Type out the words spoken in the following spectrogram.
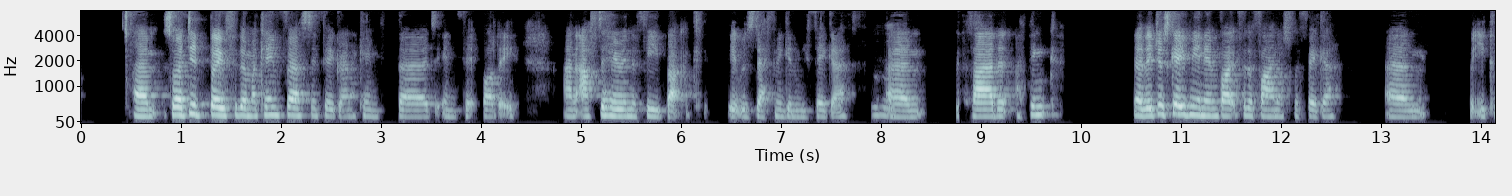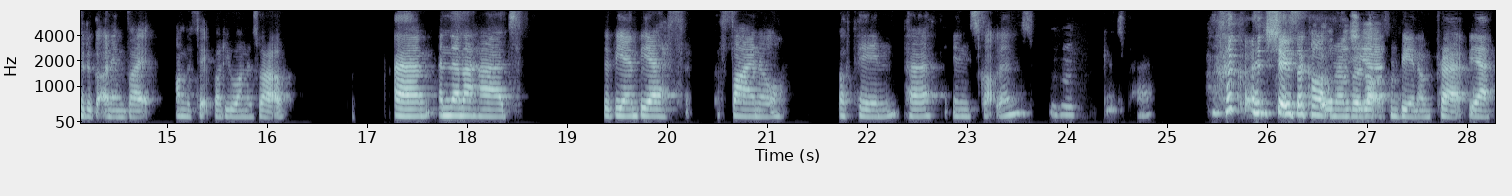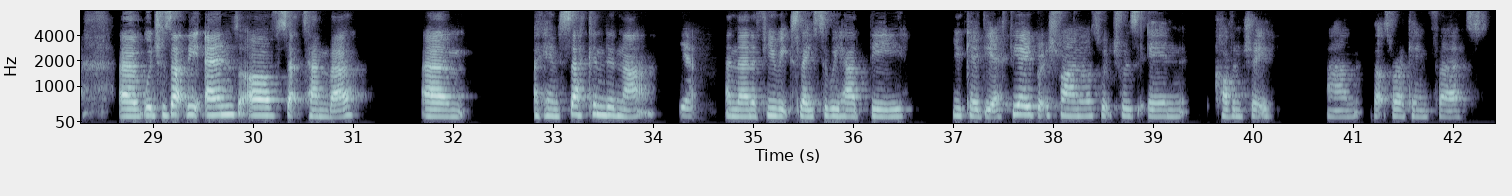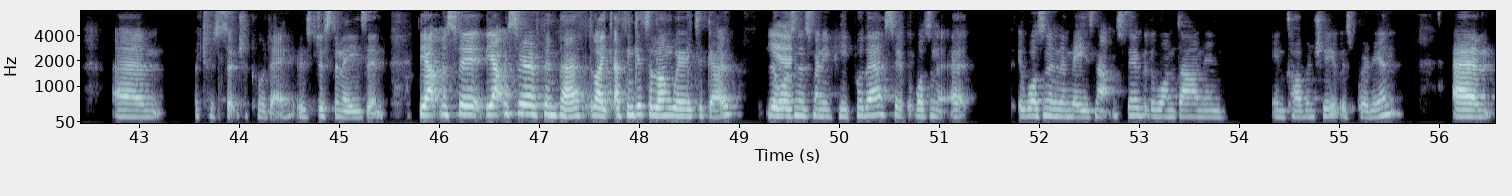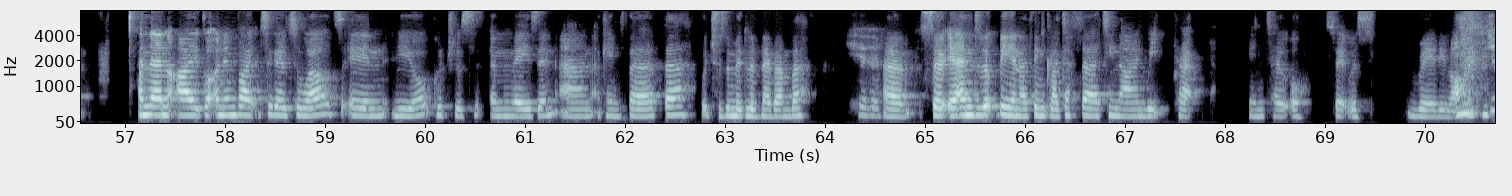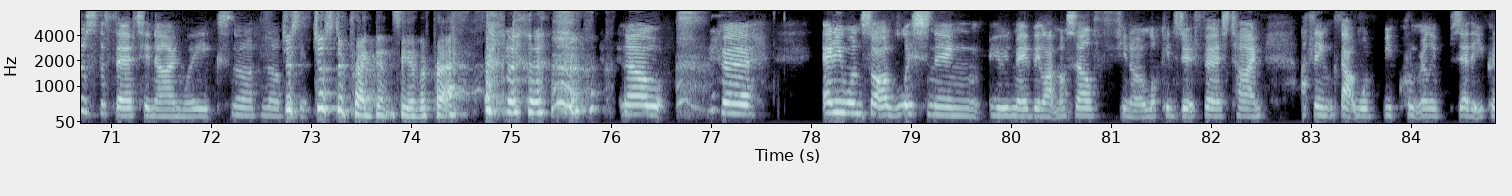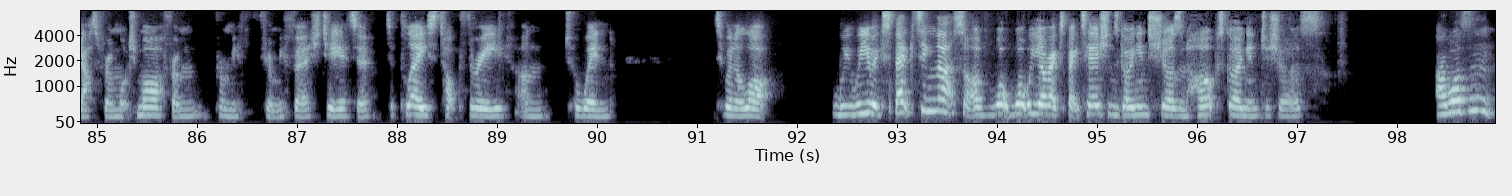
Um, so I did both of them. I came first in figure and I came third in fit body. And after hearing the feedback, it was definitely going to be figure mm-hmm. um, because I had, I think, no, they just gave me an invite for the finals for figure, um, but you could have got an invite on the fit body one as well. Um, and then I had the BNBF final up in Perth in Scotland. Mm-hmm. It Perth. it shows I can't remember a lot from being on prep. Yeah, um, which was at the end of September. Um, I came second in that. Yeah. And then a few weeks later, we had the UK DFBA British Finals, which was in Coventry, and that's where I came first. Um, which was such a cool day. It was just amazing. The atmosphere, the atmosphere up in Perth, like I think it's a long way to go there yeah. wasn't as many people there, so it wasn't a, it wasn't an amazing atmosphere. But the one down in in Coventry, it was brilliant. Um, and then I got an invite to go to Worlds in New York, which was amazing, and I came third there, which was the middle of November. Yeah. Um, so it ended up being, I think, like a 39 week prep in total. So it was really long. Just the 39 weeks, no, no. Just just a pregnancy of a prep. now, for anyone sort of listening who maybe like myself, you know, looking to do it first time, I think that would you couldn't really say that you could ask for much more from from your from your first year to to place top three and to win to win a lot. Were, were you expecting that sort of what what were your expectations going into shows and hopes going into shows? I wasn't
